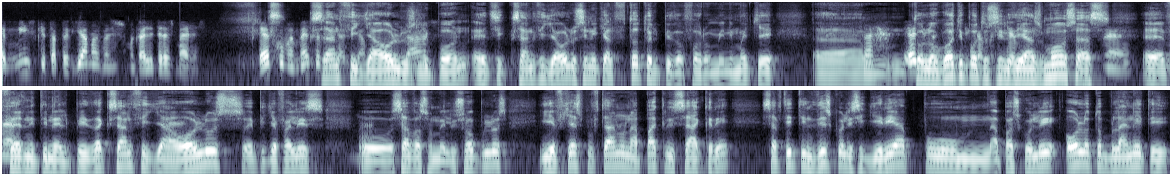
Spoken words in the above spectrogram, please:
εμείς και τα παιδιά μας να ζήσουμε καλύτερες μέρες. Εύχομαι μέσα Ξάνθη για όλους λοιπόν, έτσι, Ξάνθη για όλους είναι και αυτό το ελπιδοφόρο μήνυμα και το λογότυπο του συνδυασμό σας ναι, ε, ναι. φέρνει την ελπίδα. Ξάνθη για ναι. όλους, επικεφαλής ο Σάββας ο Μελισσόπουλος, οι ευχές που φτάνουν από άκρη σ' άκρη σε αυτή την δύσκολη συγκυρία που απασχολεί όλο τον πλανήτη.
